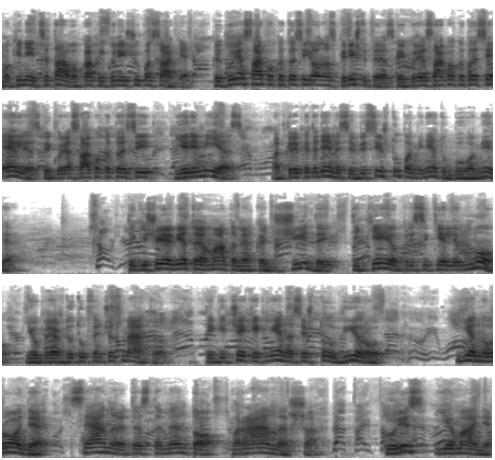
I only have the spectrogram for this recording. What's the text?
Mokiniai citavo, ką kai kurie iš jų pasakė. Kai kurie sako, kad tu esi Jonas Krikštytojas, kai kurie sako, kad tu esi Elijas, kai kurie sako, kad tu esi Jeremijas. Atkreipkite dėmesį, visi iš tų paminėtų buvo mirę. Taigi šioje vietoje matome, kad žydai tikėjo prisikėlimu jau prieš 2000 metų. Taigi čia kiekvienas iš tų vyrų Jie nurodė Senojo testamento pranašą, kuris, jie manė,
